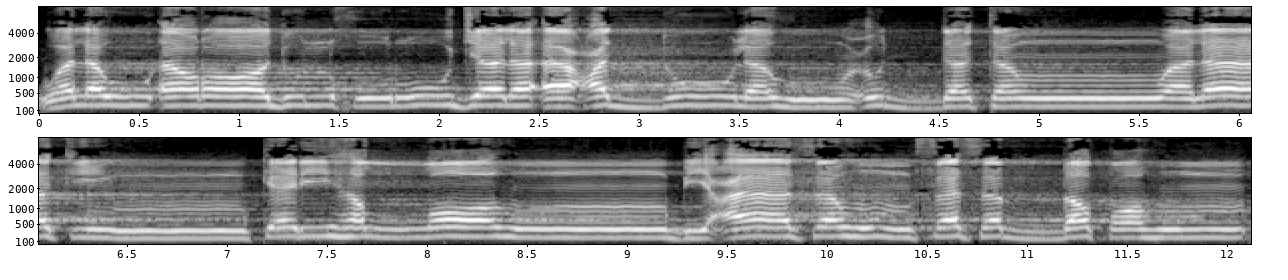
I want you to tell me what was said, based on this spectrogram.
ولو أرادوا الخروج لأعدوا له عدة ولكن كره الله بعاثهم فثبطهم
